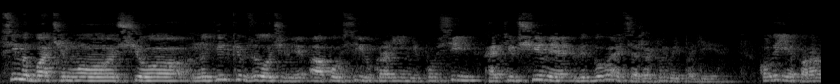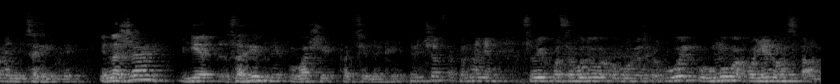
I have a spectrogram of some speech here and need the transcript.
Всі ми бачимо, що не тільки в Золочеві, а по всій Україні, по всій Харківщині відбуваються жахливі події. Коли є поранені загиблі, і на жаль, є загиблі ваші працівники під час виконання своїх посадових обов'язків у- умовах воєнного стану.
